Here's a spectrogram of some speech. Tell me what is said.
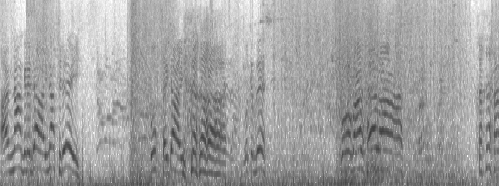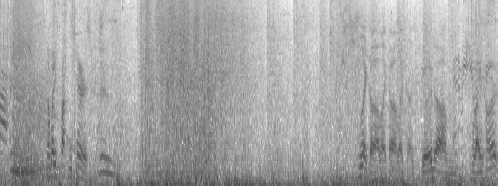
I'm not gonna die. Not today. Oops, I died. Look at this. For Valhalla! Nobody fucking cares. This is like a like a like a good um Enemy UAV. Reinhardt.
